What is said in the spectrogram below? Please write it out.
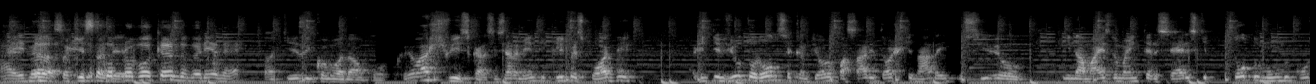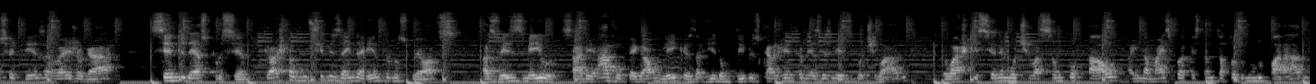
Aí não, só quis saber. Provocando o guri, né? Só quis incomodar um pouco. Eu acho difícil, cara. Sinceramente, Clippers pode a gente viu o Toronto ser campeão no passado, então acho que nada é impossível, ainda mais numa Interséries que todo mundo com certeza vai jogar 110%. Porque eu acho que alguns times ainda entram nos playoffs, às vezes meio, sabe, ah, vou pegar um Lakers da vida, um Clippers, o cara já entra às vezes meio desmotivado. Eu acho que esse ano é motivação total, ainda mais pela questão de estar tá todo mundo parado.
